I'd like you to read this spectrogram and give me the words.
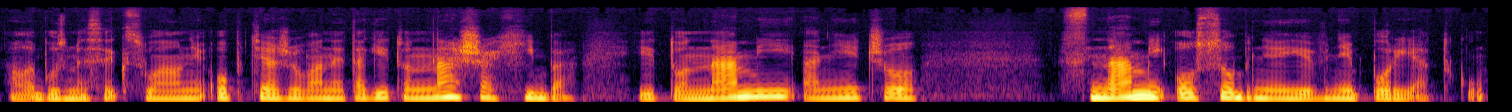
alebo sme sexuálne obťažované, tak je to naša chyba. Je to nami a niečo s nami osobne je v neporiadku.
